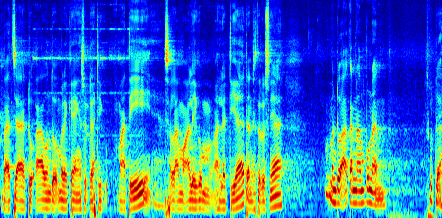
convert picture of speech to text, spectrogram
baca doa untuk mereka yang sudah mati, Assalamualaikum ahla dia dan seterusnya mendoakan ampunan. Sudah.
